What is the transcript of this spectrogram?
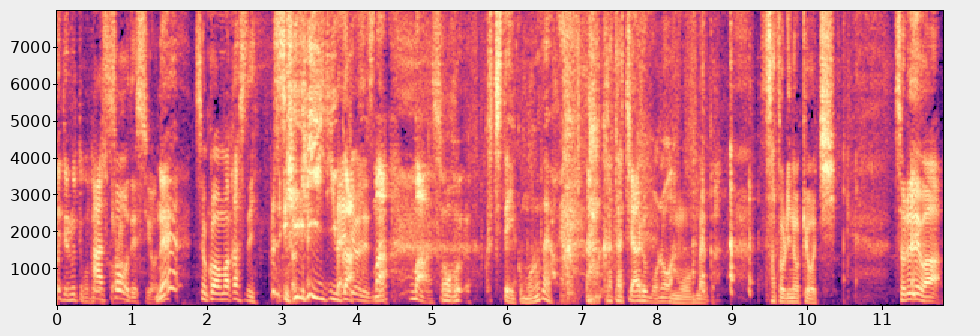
えてるってことであ、すから。そうですよね。ねそこは任せていいいいうか、ね。まあ、まあ、そう、朽ちていくものだよ。形あるものは。もうなんか、悟りの境地。それでは、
